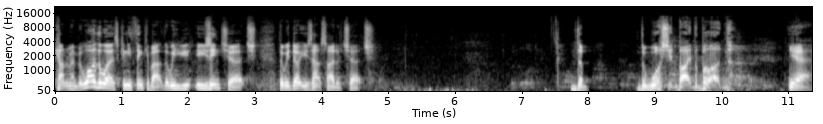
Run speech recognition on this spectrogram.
Can't remember. What other words can you think about that we use in church that we don't use outside of church? The, the wash it by the blood. Yeah,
